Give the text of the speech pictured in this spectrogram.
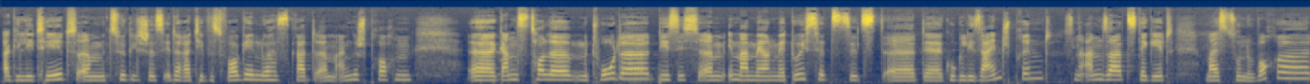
Agilität, ähm, zyklisches, iteratives Vorgehen, du hast es gerade ähm, angesprochen. Äh, ganz tolle Methode, die sich ähm, immer mehr und mehr durchsetzt, ist äh, der Google Design Sprint. Das ist ein Ansatz, der geht meist so eine Woche.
